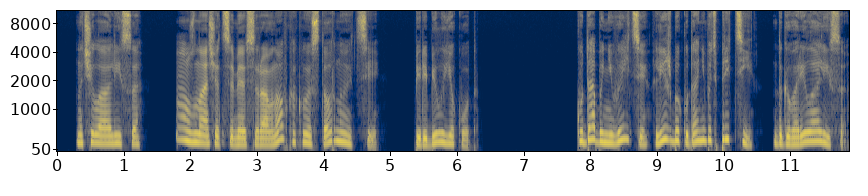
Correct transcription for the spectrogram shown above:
— начала Алиса. «Ну, значит, тебе все равно, в какую сторону идти», — перебил ее кот. «Куда бы ни выйти, лишь бы куда-нибудь прийти», — договорила Алиса.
